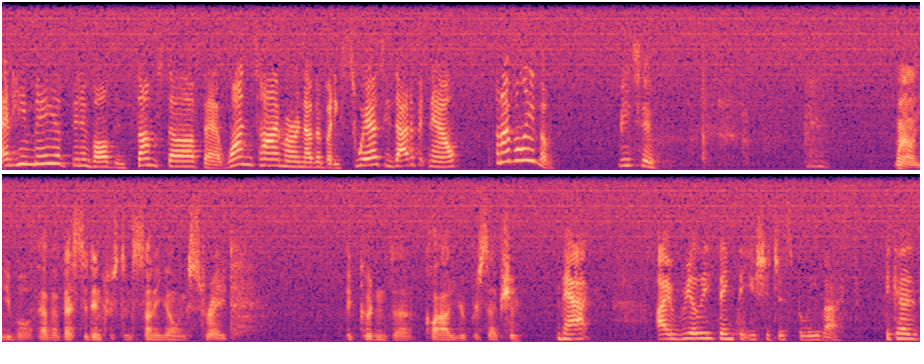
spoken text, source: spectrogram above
And he may have been involved in some stuff at one time or another, but he swears he's out of it now, and I believe him. Me too. Well, you both have a vested interest in Sonny going straight. It couldn't uh, cloud your perception. Mac, I really think that you should just believe us. Because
